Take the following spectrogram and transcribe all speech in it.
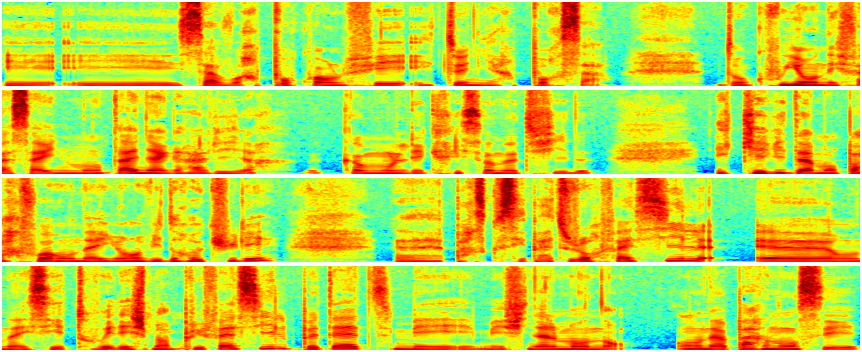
Et, savoir pourquoi on le fait et tenir pour ça. Donc oui, on est face à une montagne à gravir, comme on l'écrit sur notre feed et qu'évidemment parfois on a eu envie de reculer euh, parce que c'est pas toujours facile. Euh, on a essayé de trouver des chemins plus faciles peut-être, mais, mais finalement non, on n'a pas renoncé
